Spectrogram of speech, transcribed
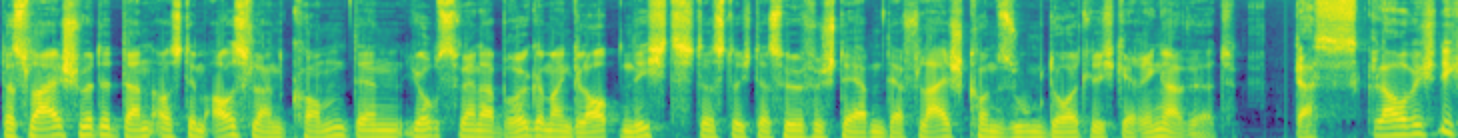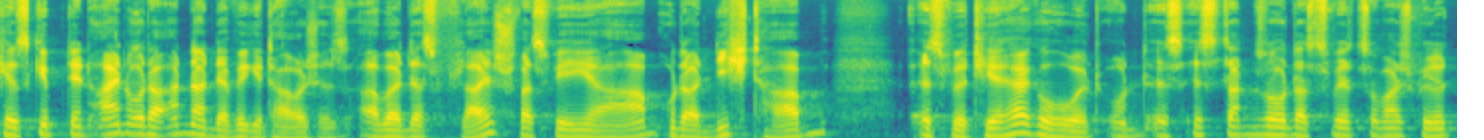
Das Fleisch würde dann aus dem Ausland kommen, denn Jobs Werner Brüggemann glaubt nicht, dass durch das Höfesterben der Fleischkonsum deutlich geringer wird. Das glaube ich nicht. Es gibt den einen oder anderen, der vegetarisch ist. Aber das Fleisch, was wir hier haben oder nicht haben, es wird hierher geholt. Und es ist dann so, dass wir zum Beispiel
